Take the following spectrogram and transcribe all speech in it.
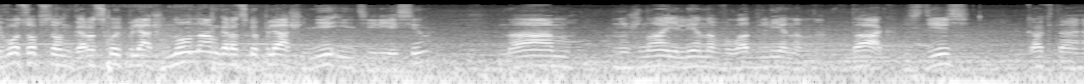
И вот, собственно, он городской пляж. Но нам городской пляж не интересен. Нам нужна Елена Владленовна. Так, здесь как-то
